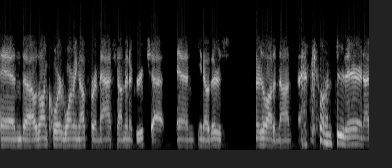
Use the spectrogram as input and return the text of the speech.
And uh, I was on court warming up for a match, and I'm in a group chat, and you know, there's there's a lot of nonsense going through there, and I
